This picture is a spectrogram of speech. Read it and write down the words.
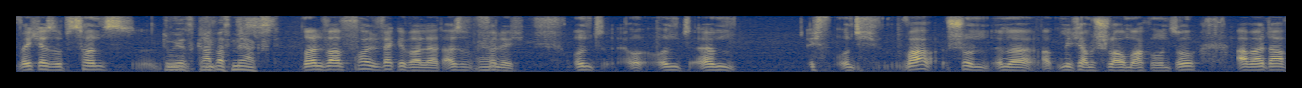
welcher Substanz du jetzt gerade was merkst. Man war voll weggeballert, also ja. völlig. Und, und, ähm, ich, und ich war schon immer mich am Schlau machen und so, aber da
